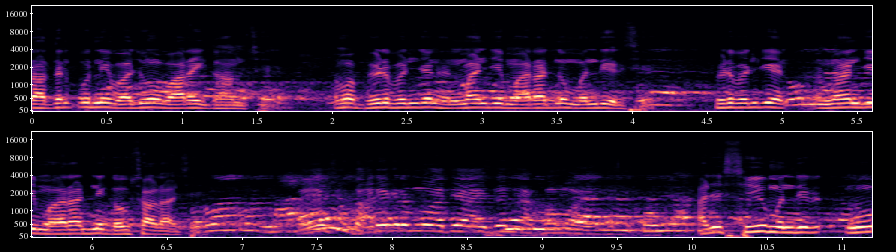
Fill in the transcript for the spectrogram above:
રાધનપુરની બાજુમાં વારઈ ગામ છે. એમાં ભીડભંજન હનુમાનજી મહારાજનું મંદિર છે. ભીડભંજન હનુમાનજી મહારાજની ગૌશાળા છે. આજે શિવ મંદિરનું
